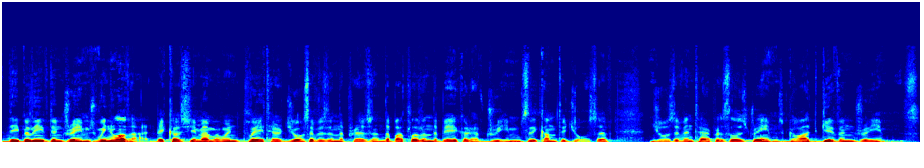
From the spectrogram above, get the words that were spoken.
they believed in dreams. We know that because you remember when later Joseph is in the prison, the butler and the baker have dreams. They come to Joseph. Joseph interprets those dreams, God given dreams.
